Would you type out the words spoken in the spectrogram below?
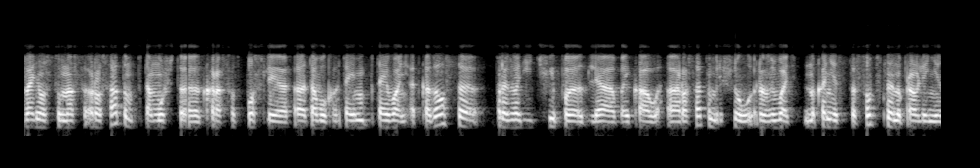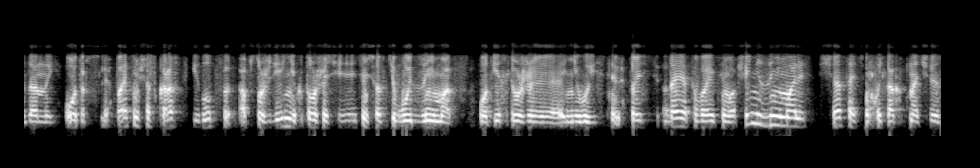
занялся у нас Росатом, потому что как раз вот после э, того, как Тайвань отказался производить чипы для Байкала, Росатом решил развивать, наконец-то, собственное направление данной отрасли. Поэтому сейчас как раз-таки идут обсуждения, кто же этим все-таки будет заниматься, вот если уже не выяснили. То есть до этого этим вообще не занимались, сейчас этим хоть как-то начали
